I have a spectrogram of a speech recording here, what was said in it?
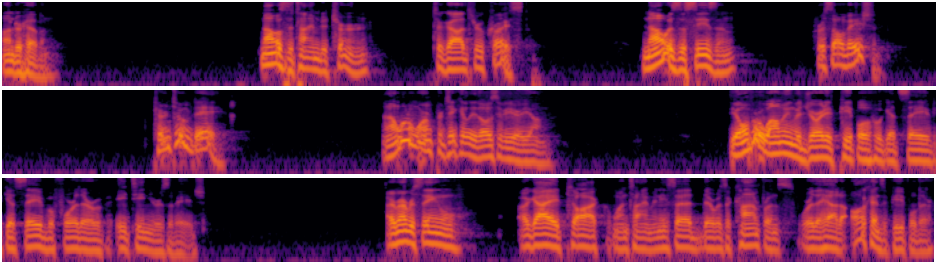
under heaven. Now is the time to turn to God through Christ. Now is the season for salvation. Turn to Him today. And I want to warn particularly those of you who are young. The overwhelming majority of people who get saved get saved before they're 18 years of age. I remember seeing a guy talk one time, and he said there was a conference where they had all kinds of people there.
